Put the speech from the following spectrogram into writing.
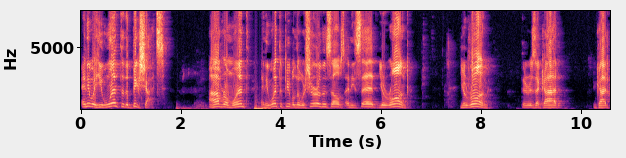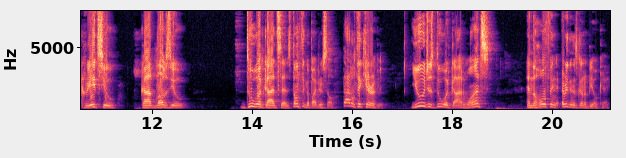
Anyway, he went to the big shots. Avram went and he went to people that were sure of themselves and he said, You're wrong. You're wrong. There is a God. God creates you. God loves you. Do what God says. Don't think about yourself. That'll take care of you. You just do what God wants, and the whole thing, everything is going to be okay.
